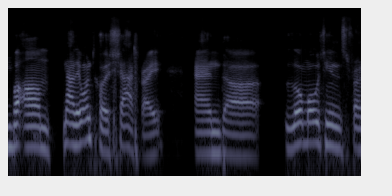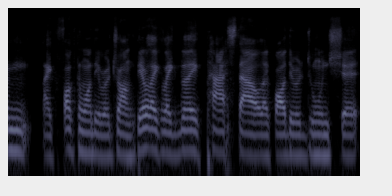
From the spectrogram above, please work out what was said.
but um, now they went to a shack, right? And uh, Mosey and friend like fucked them while they were drunk. They were like like like passed out like while they were doing shit.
